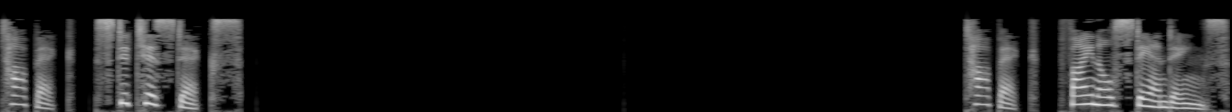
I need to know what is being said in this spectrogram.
Topic: Statistics. Topic: Final standings.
